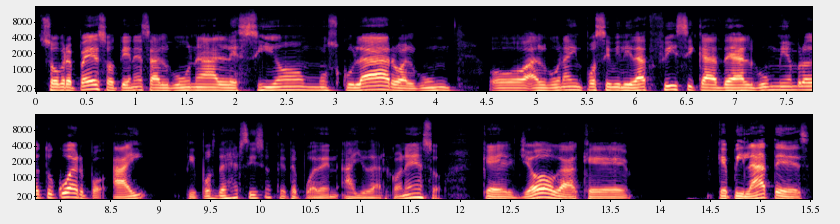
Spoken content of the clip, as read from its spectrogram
sobrepeso, tienes alguna lesión muscular o algún o alguna imposibilidad física de algún miembro de tu cuerpo, hay tipos de ejercicios que te pueden ayudar con eso. Que el yoga, que, que pilates,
